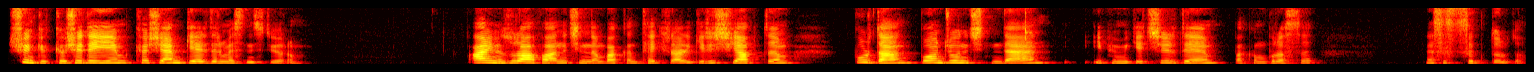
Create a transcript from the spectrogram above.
Çünkü köşedeyim. Köşem gerdirmesini istiyorum. Aynı zürafanın içinden bakın tekrar giriş yaptım. Buradan boncuğun içinden ipimi geçirdim. Bakın burası nasıl sık durdu.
